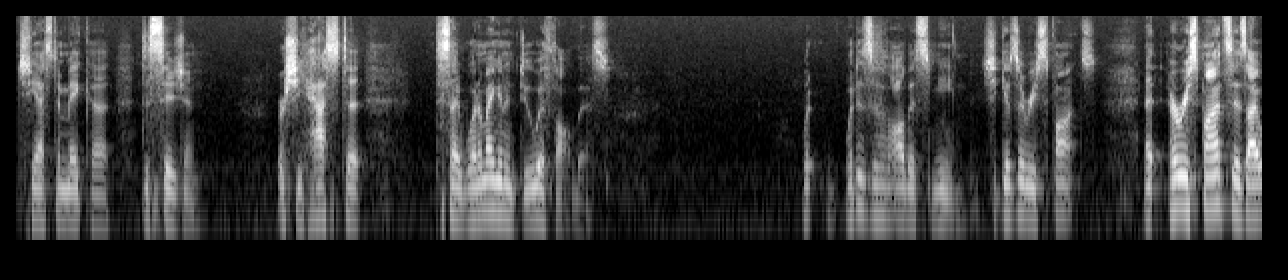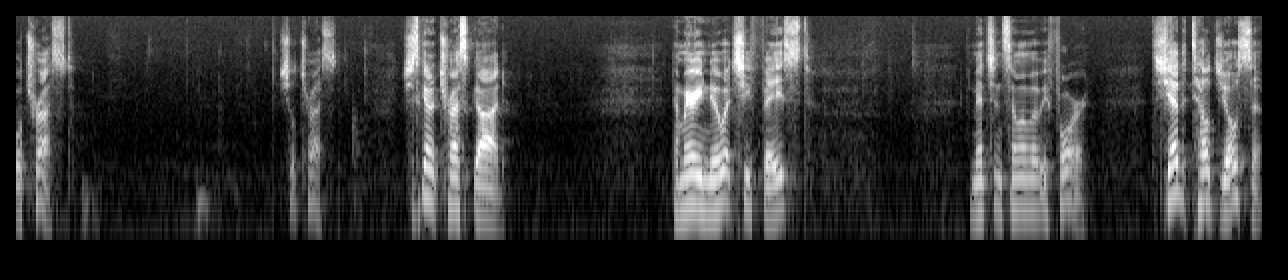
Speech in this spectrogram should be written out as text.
she has to make a decision or she has to decide what am I going to do with all this? What, what does all this mean? She gives a response. Her response is, I will trust. She'll trust. She's going to trust God. Now, Mary knew what she faced. I mentioned some of it before. She had to tell Joseph,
